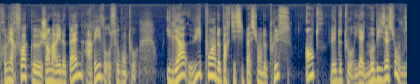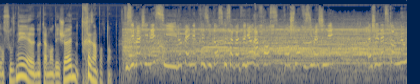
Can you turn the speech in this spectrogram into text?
première fois que Jean-Marie Le Pen arrive au second tour, il y a 8 points de participation de plus entre les deux tours. Il y a une mobilisation, vous vous en souvenez, notamment des jeunes, très importante. Vous imaginez si Le Pen est président, ce que ça va devenir la France? Franchement, vous imaginez? La jeunesse comme nous?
